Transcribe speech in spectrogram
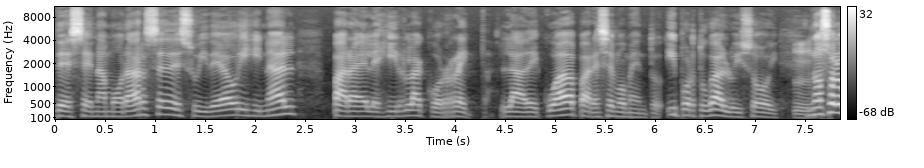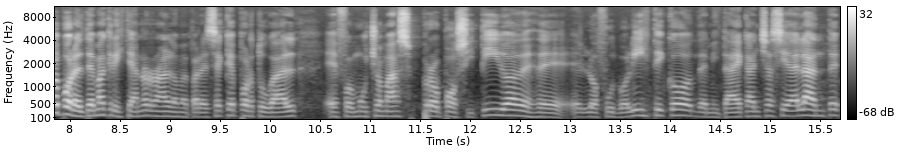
desenamorarse de su idea original para elegir la correcta, la adecuada para ese momento. Y Portugal lo hizo hoy. Mm. No solo por el tema Cristiano Ronaldo, me parece que Portugal eh, fue mucho más propositiva desde eh, lo futbolístico, de mitad de cancha hacia adelante.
